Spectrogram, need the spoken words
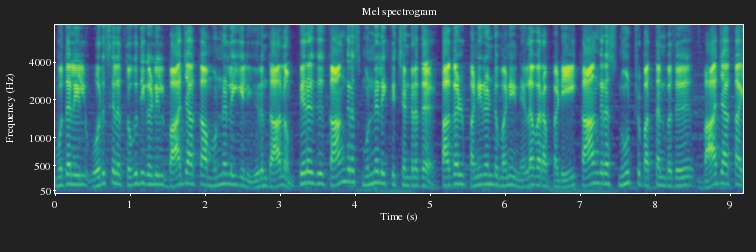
முதலில் ஒரு சில தொகுதிகளில் பாஜக முன்னிலையில் இருந்தாலும் பிறகு காங்கிரஸ் முன்னிலைக்கு சென்றது. பகல் பனிரெண்டு மணி நிலவரப்படி காங்கிரஸ் நூற்று பத்தொன்பது பாஜக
